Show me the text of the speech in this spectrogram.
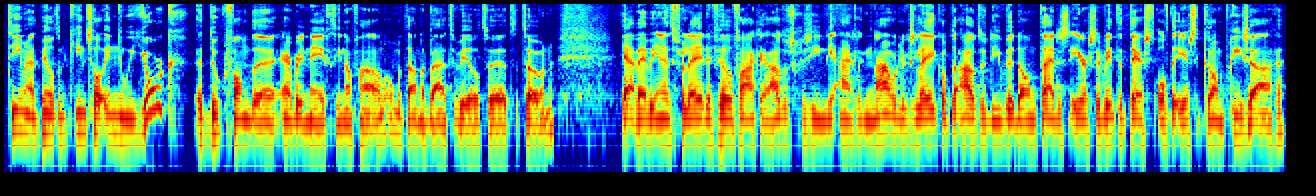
team uit Milton Keynes zal in New York het doek van de RB19 afhalen om het aan de buitenwereld eh, te tonen. Ja, we hebben in het verleden veel vaker auto's gezien die eigenlijk nauwelijks leken op de auto's die we dan tijdens de eerste wintertest of de eerste Grand Prix zagen.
